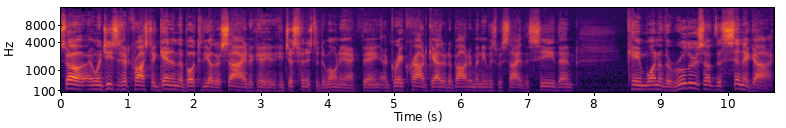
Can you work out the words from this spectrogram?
So when Jesus had crossed again in the boat to the other side, okay, he just finished the demoniac thing, a great crowd gathered about him, and he was beside the sea. Then came one of the rulers of the synagogue,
